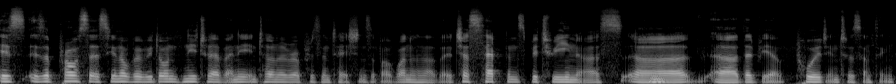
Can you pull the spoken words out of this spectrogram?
is is a process, you know, where we don't need to have any internal representations about one another. It just happens between us uh, uh, that we are pulled into something.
